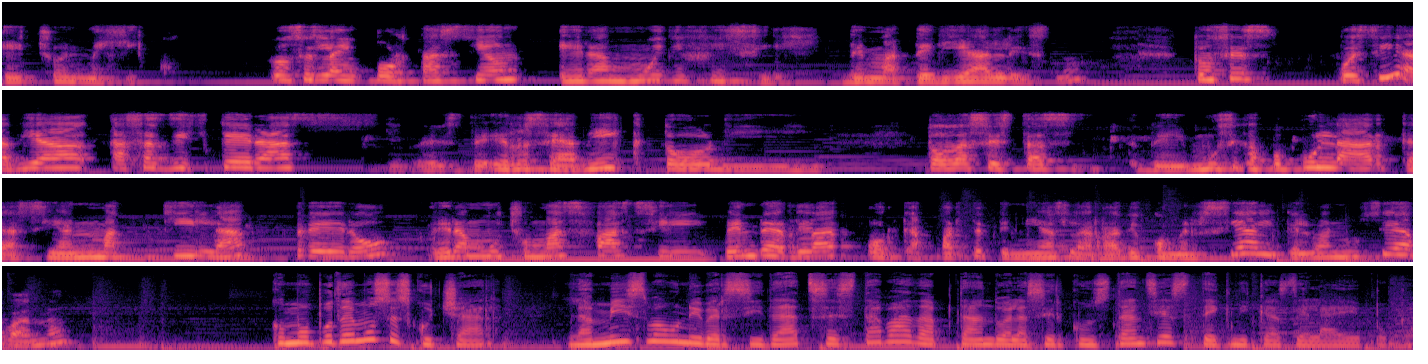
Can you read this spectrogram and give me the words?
hecho en México. Entonces la importación era muy difícil de materiales, ¿no? Entonces pues sí, había casas disqueras, este, RCA Víctor y todas estas de música popular que hacían maquila, pero era mucho más fácil venderla porque aparte tenías la radio comercial que lo anunciaba, ¿no? Como podemos escuchar, la misma universidad se estaba adaptando a las circunstancias técnicas de la época.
